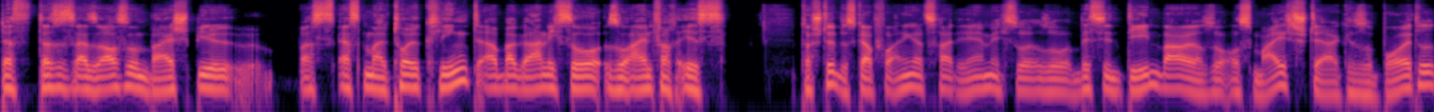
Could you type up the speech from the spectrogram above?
Das, das ist also auch so ein Beispiel, was erstmal toll klingt, aber gar nicht so, so einfach ist. Das stimmt. Es gab vor einiger Zeit, mich, so, so ein bisschen dehnbare, so aus Maisstärke, so Beutel,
